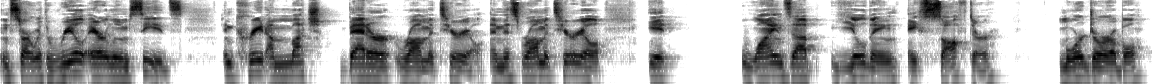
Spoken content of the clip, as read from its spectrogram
and start with real heirloom seeds and create a much better raw material. And this raw material it winds up yielding a softer, more durable,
